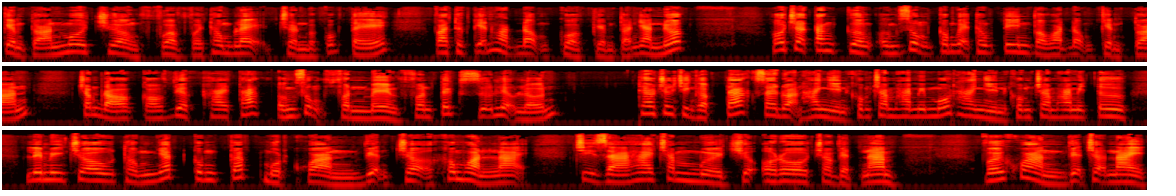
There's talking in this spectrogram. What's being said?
kiểm toán môi trường phù hợp với thông lệ chuẩn mực quốc tế và thực tiễn hoạt động của kiểm toán nhà nước hỗ trợ tăng cường ứng dụng công nghệ thông tin vào hoạt động kiểm toán, trong đó có việc khai thác ứng dụng phần mềm phân tích dữ liệu lớn. Theo chương trình hợp tác giai đoạn 2021-2024, Liên minh châu Âu thống nhất cung cấp một khoản viện trợ không hoàn lại trị giá 210 triệu euro cho Việt Nam. Với khoản viện trợ này,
